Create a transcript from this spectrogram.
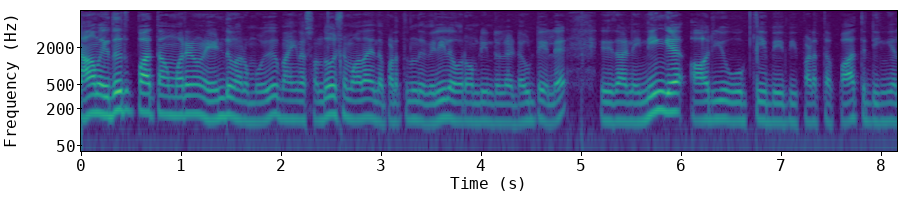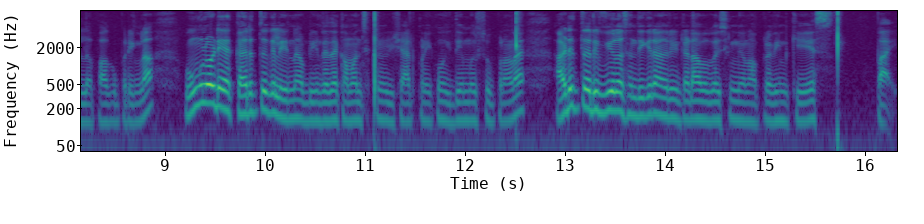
நாம் எதிர்பார்த்த மாதிரியான ஒரு எண்டு வரும்போது பயங்கர சந்தோஷமாக தான் இந்த படத்துலேருந்து வெளியில் வரும் அப்படின்றத டவுட்டே இல்லை. இதுதான் நீங்கள் ஆர் யூ ஓகே பேபி படத்தை பார்த்துட்டீங்க இல்லை பார்க்க போகிறீங்களா உங்களுடைய கருத்துக்கள் என்ன அப்படின்றத கமெண்ட் செக்ஷனில் ஷேர் பண்ணிக்கோ. இதே மாதிரி சூப்பரான அடுத்த ரிவ்யூவில் சந்திக்கிறேன். அது டடா பபாய் நான் பிரவீன் கேஎஸ் பாய்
